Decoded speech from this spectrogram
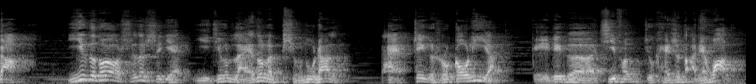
啊，一个多小时的时间，已经来到了平度站了。哎，这个时候高丽呀，给这个疾风就开始打电话了。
